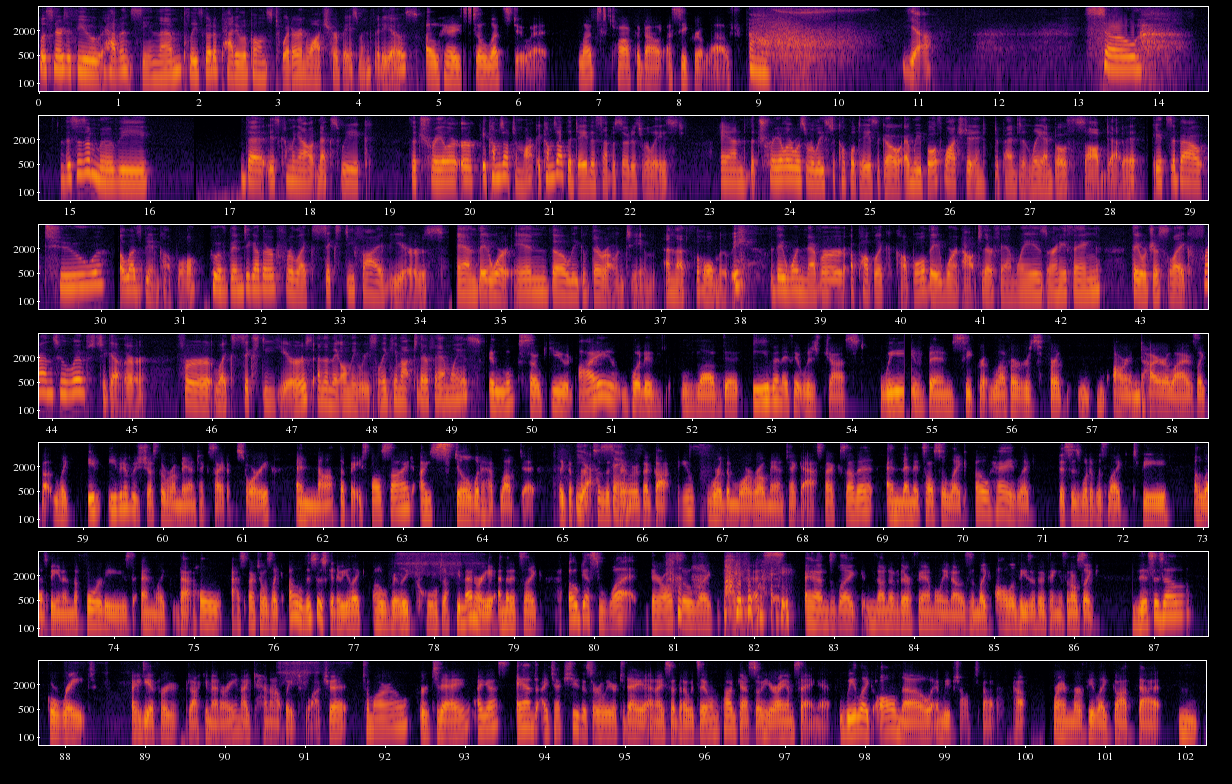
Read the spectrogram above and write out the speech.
Listeners, if you haven't seen them, please go to Patti LuPone's Twitter and watch her basement videos. Okay, so let's do it. Let's talk about a secret love. Oh, yeah. So, this is a movie that is coming out next week. The trailer, or it comes out tomorrow. It comes out the day this episode is released. And the trailer was released a couple days ago, and we both watched it independently and both sobbed at it. It's about two, a lesbian couple, who have been together for like 65 years, and they were in the League of Their Own team, and that's the whole movie. they were never a public couple, they weren't out to their families or anything. They were just like friends who lived together for like 60 years, and then they only recently came out to their families. It looks so cute. I would have loved it even if it was just we've been secret lovers for our entire lives. Like, but like even if it was just the romantic side of the story and not the baseball side, I still would have loved it. Like the parts Yeah, of the same. trailer that got me were the more romantic aspects of it, and then it's also like, oh hey, like this is what it was like to be a lesbian in the 40s and like that whole aspect i was like oh this is going to be like a really cool documentary. And then it's like oh guess what? They're also like By the way, and like none of their family knows and like all of these other things. And i was like this is a great idea for a documentary and i cannot wait to watch it tomorrow or today i guess. And i texted you this earlier today and i said that i would say it on the podcast so here i am saying it. We like all know and we've talked about how ryan murphy like got that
